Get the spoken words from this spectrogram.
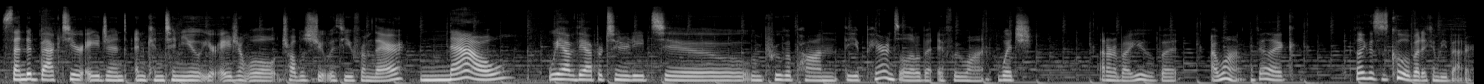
send it back to your agent, and continue. Your agent will troubleshoot with you from there. Now, we have the opportunity to improve upon the appearance a little bit if we want, which I don't know about you, but I want. I feel like I feel like this is cool, but it can be better.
